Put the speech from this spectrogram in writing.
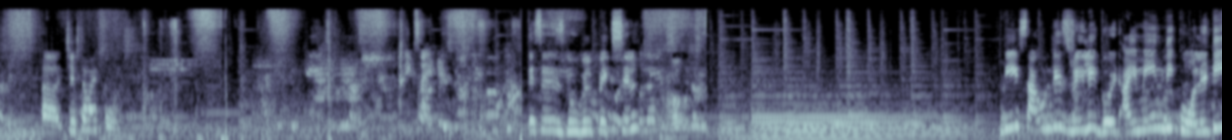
Uh, Cheshta, my phone. Excited. This is Google Pixel. The sound is really good. I mean the quality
